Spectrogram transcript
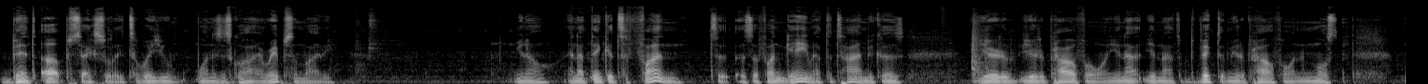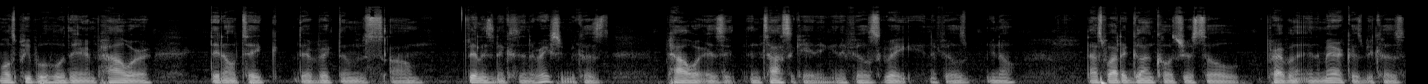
bent up sexually to where you want to just go out and rape somebody? You know, and I think it's fun. To, it's a fun game at the time because you're the you're the powerful one. You're not you're not the victim. You're the powerful one, and most most people who are there in power, they don't take their victims' um, feelings into consideration because power is intoxicating and it feels great and it feels, you know, that's why the gun culture is so prevalent in America is because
